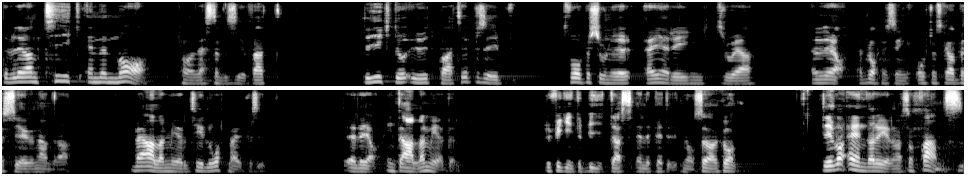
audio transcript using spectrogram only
det är väl en antik MMA kan man nästan beskriva. För att det gick då ut på att i princip två personer är i en ring, tror jag. Eller ja, en brottningsring. Och de ska besegra den andra. Med alla medel tillåtna i princip. Eller ja, inte alla medel. Du fick inte bitas eller peta ut någons ögon. Det var enda reglerna som fanns.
